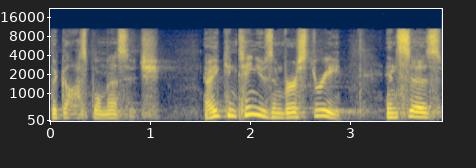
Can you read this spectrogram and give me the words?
the gospel message. Now, he continues in verse 3 and says,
